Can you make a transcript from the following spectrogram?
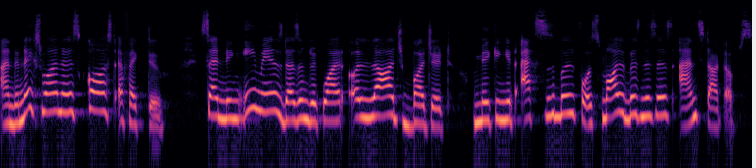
And the next one is cost effective. Sending emails doesn't require a large budget, making it accessible for small businesses and startups.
